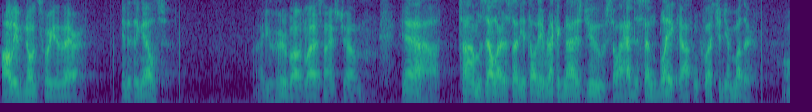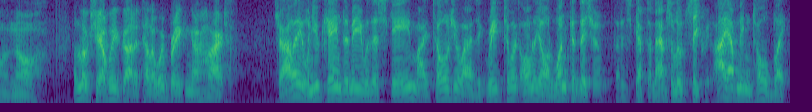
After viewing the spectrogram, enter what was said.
I'll leave notes for you there. Anything else? Uh, you heard about last night's job. Yeah. Tom Zeller said he thought he recognized you, so I had to send Blake out and question your mother. Oh, no. Look, Sheriff, we've got to tell her we're breaking her heart. Charlie, when you came to me with this scheme, I told you I'd agreed to it only on one condition that it's kept an absolute secret. I haven't even told Blake.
